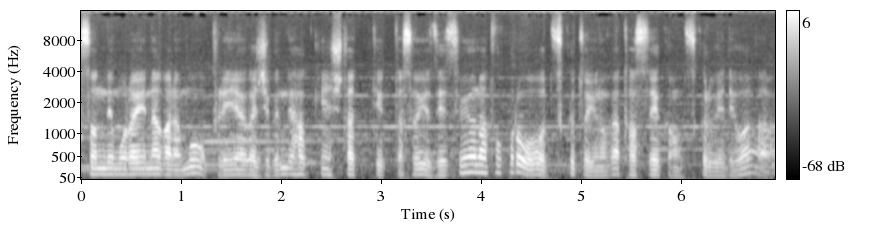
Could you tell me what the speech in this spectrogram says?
遊んでもらいながらもプレイヤーが自分で発見したっていったそういう絶妙なところをつくというのが達成感を作る上では、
